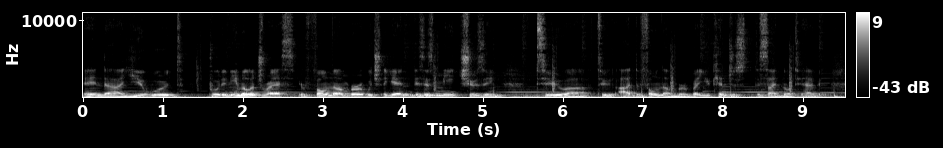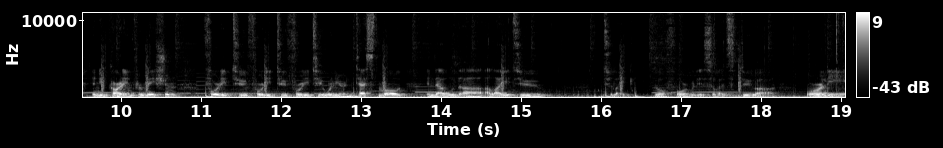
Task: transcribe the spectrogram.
and uh, you would put an email address, your phone number, which again, this is me choosing to uh, to add the phone number, but you can just decide not to have it. Then your card information, 42, 42, 42 when you're in test mode, and that would uh, allow you to to like go forward with it. So let's do uh, Orlie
